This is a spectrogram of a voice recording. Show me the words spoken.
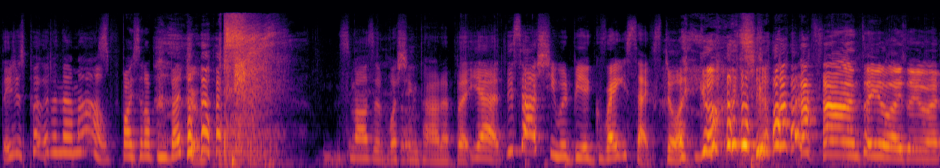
They just put them in their mouth. Spice it up in the bedroom. It smells of washing powder, but yeah, this actually would be a great sex toy. take it away, take it away.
